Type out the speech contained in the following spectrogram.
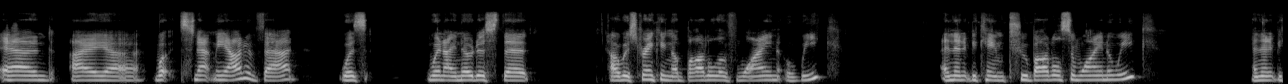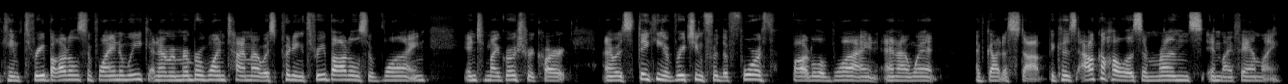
and I, uh, what snapped me out of that was when I noticed that I was drinking a bottle of wine a week. And then it became two bottles of wine a week. And then it became three bottles of wine a week. And I remember one time I was putting three bottles of wine into my grocery cart. And I was thinking of reaching for the fourth bottle of wine. And I went, I've got to stop because alcoholism runs in my family.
